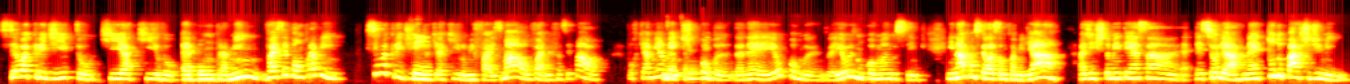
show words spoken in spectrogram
se eu acredito que aquilo é bom para mim, vai ser bom para mim. Se eu acredito Sim. que aquilo me faz mal, vai me fazer mal porque a minha Exatamente. mente comanda, né? Eu comando, eu não comando sempre. E na constelação familiar, a gente também tem essa, esse olhar, né? Tudo parte de mim.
